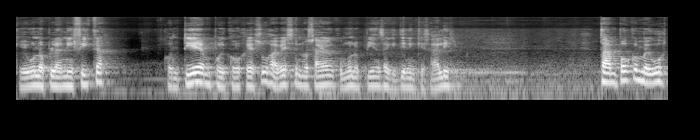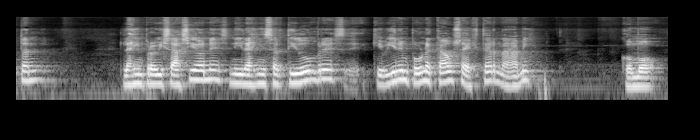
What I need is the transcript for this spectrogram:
que uno planifica con tiempo y con Jesús a veces no salgan como uno piensa que tienen que salir. Tampoco me gustan las improvisaciones ni las incertidumbres eh, que vienen por una causa externa a mí como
